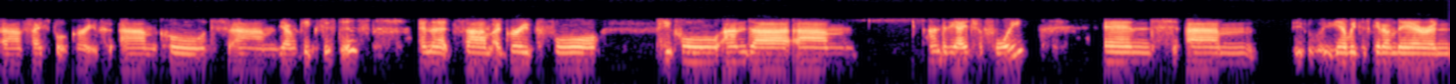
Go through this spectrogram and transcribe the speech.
uh, Facebook group um, called um, Young Pink Sisters, and it's um, a group for people under um, under the age of 40. And um, you know, we just get on there and,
